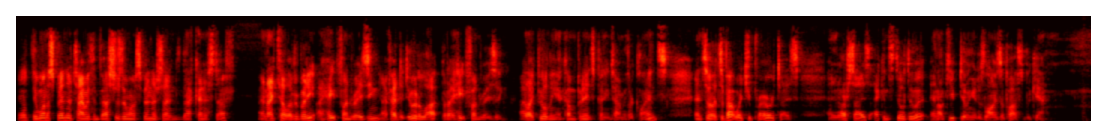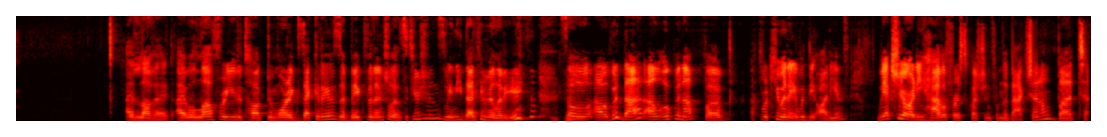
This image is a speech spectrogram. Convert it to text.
you know, they want to spend their time with investors, they want to spend their time that kind of stuff. And I tell everybody, I hate fundraising. I've had to do it a lot, but I hate fundraising. I like building a company and spending time with our clients. And so it's about what you prioritize. And at our size, I can still do it, and I'll keep doing it as long as I possibly can. I love it. I will love for you to talk to more executives at big financial institutions. We need that humility. so uh, with that, I'll open up uh, for Q&A with the audience. We actually already have a first question from the back channel, but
